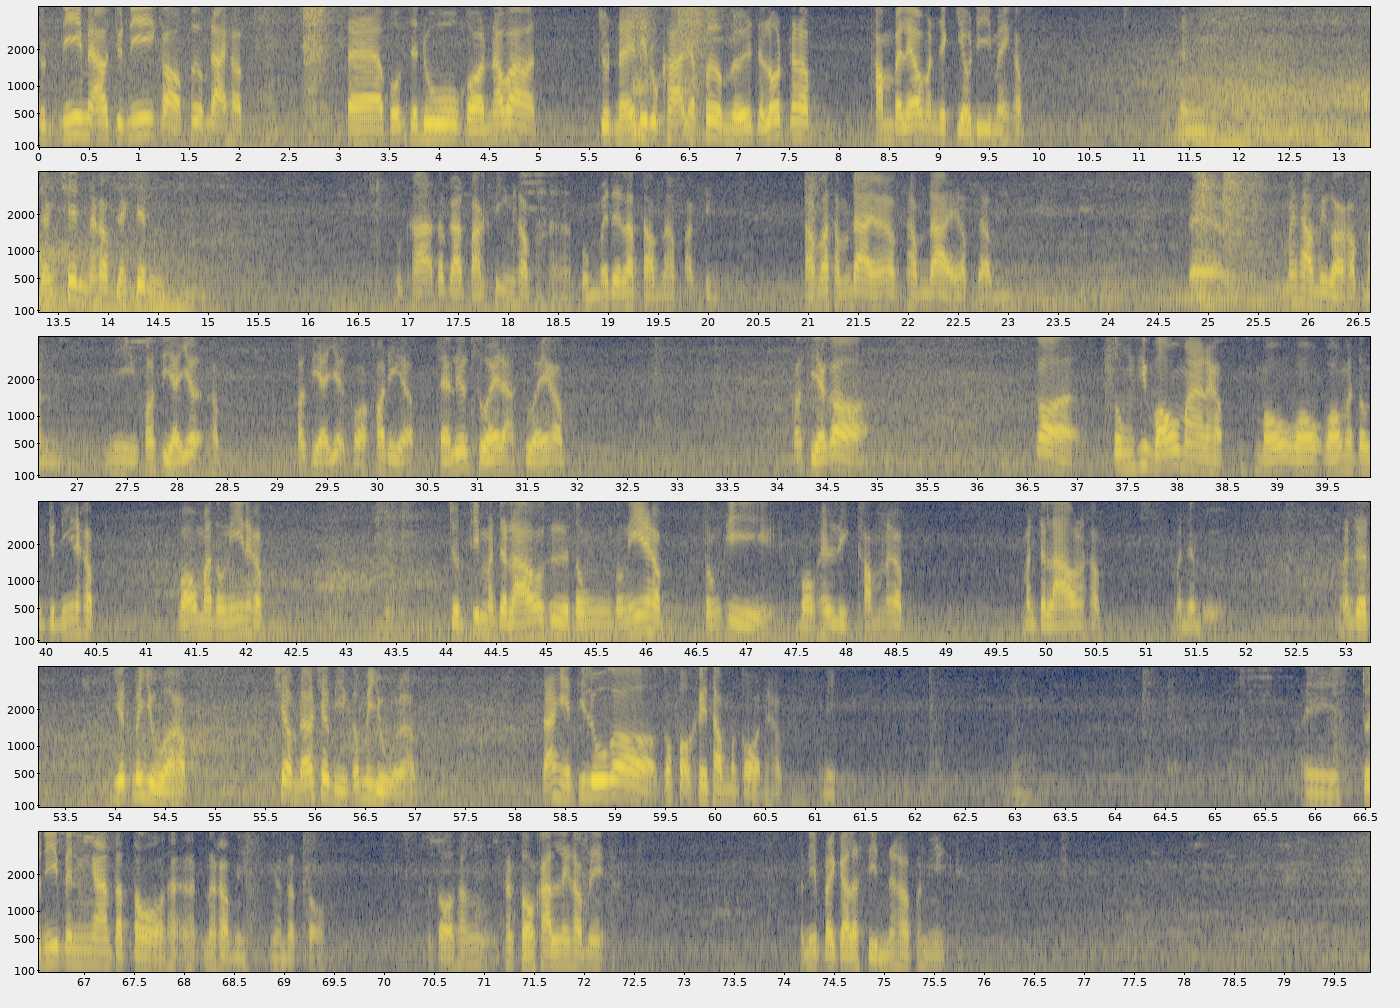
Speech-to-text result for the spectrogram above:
จุดนี้ไม่เอาจุดนี้ก็เพิ่มได้ครับ แต่ผมจะดูก่อนนะว่าจุดไหนที่ลูกค้าจะเพิ่มหรือจะลดนะครับทำไปแล้วมันจะเกี่ยวดีไหมครับ อย่างอย่างเช่นนะครับ อย่างเช่น ค้าต้องการปากซิ่งนะครับ ผมไม่ได้รับทำนะครับปากซิ่งถามว่าทำได้ไหมครับทำได้ครับแต่แต่ไม่ทำดีกว่าครับมันมีข้อเสียเยอะครับ ข้อเสียเยอะกว่าข้อดีครับ แต่เรื่องสวยนะสวยครับ ข้อเสียก็ ก็ตรงที่เว้ามานะครับ เว้าเว้าเว้ามาตรงจุดนี้นะครับ เว้ามาตรงนี้นะครับ จุดที่มันจะร้าก็คือตรงตรงนี้นะครับ ตรงที่บอกให้หลีกค้ำนะครับ มันจะร้าวนะครับ มันจะ มันจะยึดไม่อยู่ครับ เชื่อมแล้วเชื่อมอีกก็ไม่อยู่แล้วครับ สาเหตุที่รู้ก็ก็เพราะเคยทำมาก่อนนะครับ อันนี้อืมไอ้ตัวนี้เป็นงานตัดต่อนะครับนี่งานตัดต่อ ตัดต่อทั้งทั้งสองคันเลยครับนี่ อันนี้ไปกาลสินนะครับ อันนี้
